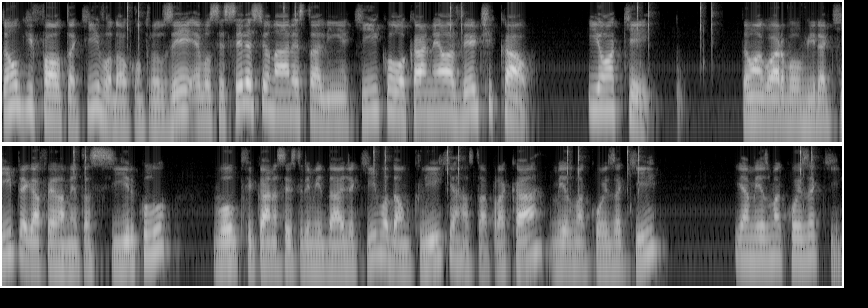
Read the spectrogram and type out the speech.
Então o que falta aqui, vou dar o Ctrl Z, é você selecionar esta linha aqui e colocar nela vertical. E OK. Então agora vou vir aqui, pegar a ferramenta círculo, vou ficar nessa extremidade aqui, vou dar um clique, arrastar para cá, mesma coisa aqui e a mesma coisa aqui.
